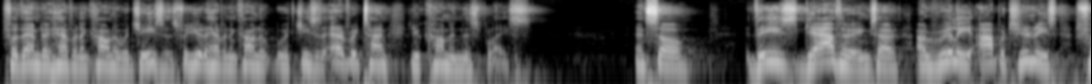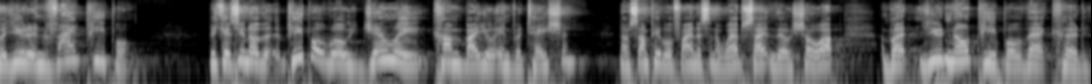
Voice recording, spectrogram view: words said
for them to have an encounter with Jesus, for you to have an encounter with Jesus every time you come in this place. And so, these gatherings are, are really opportunities for you to invite people. Because, you know, people will generally come by your invitation. Now, some people find us on a website and they'll show up, but you know people that could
